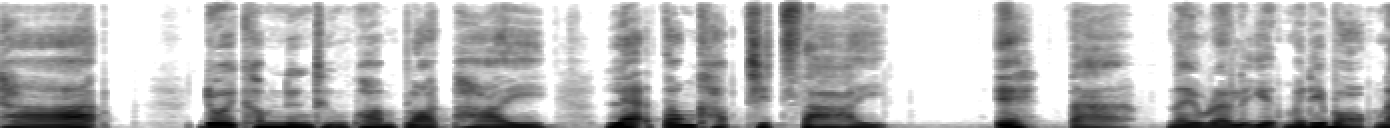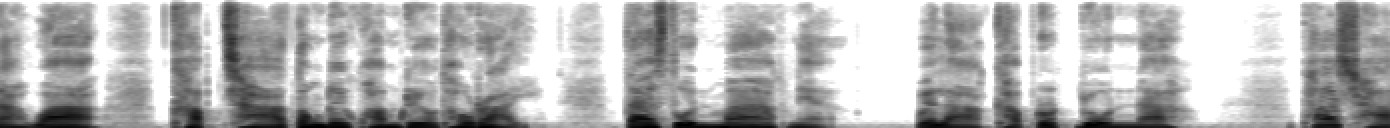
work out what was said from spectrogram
ช้า โดยคำนึงถึงความปลอดภัย และต้องขับชิดซ้าย เอ๊ะ แต่ในรายละเอียดไม่ได้บอกนะว่า ขับช้าต้องด้วยความเร็วเท่าไหร่ แต่ส่วนมากเนี่ย เวลาขับรถยนต์นะ ถ้าช้า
